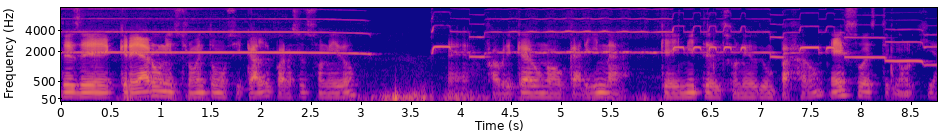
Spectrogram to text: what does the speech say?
Desde crear un instrumento musical para hacer sonido, eh, fabricar una ocarina que imite el sonido de un pájaro, eso es tecnología.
